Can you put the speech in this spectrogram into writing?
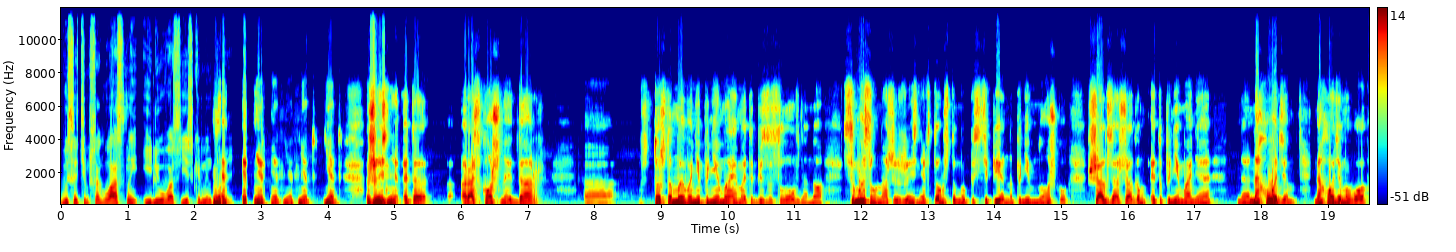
Вы с этим согласны или у вас есть комментарий? Нет, нет, нет, нет, нет, нет. Жизнь – это роскошный дар, э, то, что мы его не понимаем, это безусловно, но смысл нашей жизни в том, что мы постепенно, понемножку, шаг за шагом это понимание э, находим. Находим его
